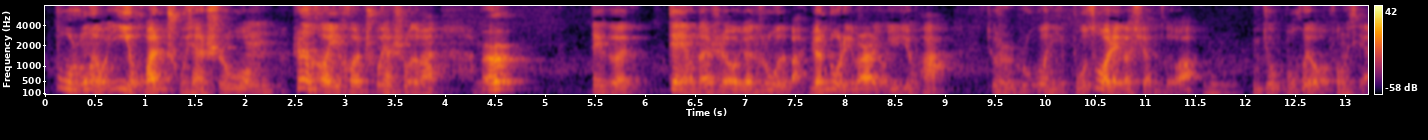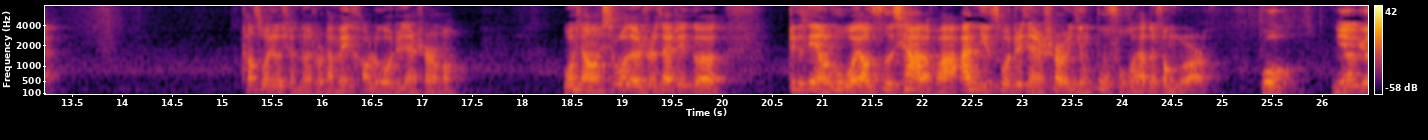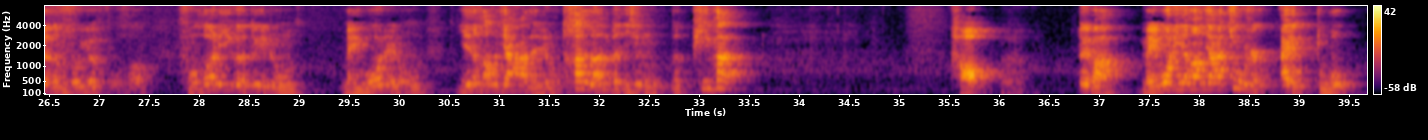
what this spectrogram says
不容有一环出现失误，嗯，任何一环出现失误的话，而那个电影呢是有原著的吧？原著里边有一句话，就是如果你不做这个选择，嗯你就不会有风险。他做这个选择的时候，他没考虑过这件事儿吗？我想说的是，在这个这个电影如果要自洽的话，安迪做这件事儿已经不符合他的风格了。不，你要越这么说越符合，符合了一个对这种美国这种银行家的这种贪婪本性的批判，好，嗯，对吧？美国的银行家就是爱赌，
